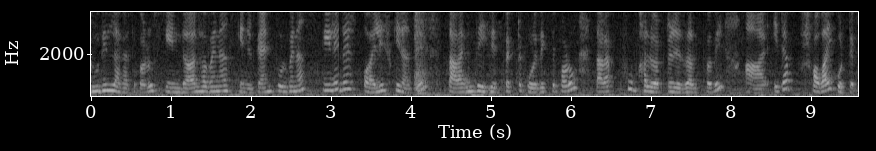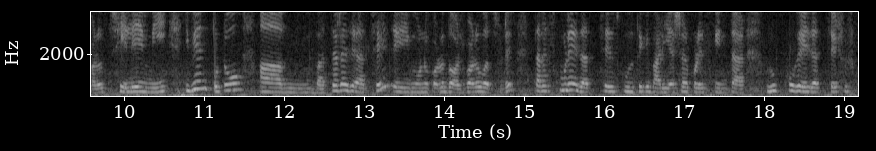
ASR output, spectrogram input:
দুদিন লাগাতে পারো স্কিন ডাল হবে না স্কিনে ট্যান পড়বে না স্কিনেদের অয়েলি স্কিন আছে, তারা কিন্তু এই ফেস প্যাকটা করে দেখতে পারো, তারা খুব ভালো একটা রেজাল্ট পাবে। আর এটা সবাই করতে পারো, ছেলে, মেয়ে ইভেন ছোটো বাচ্চারা যে আছে, এই মনে করো দশ বারো বছরের, তারা স্কুলে যাচ্ছে স্কুল থেকে বাড়ি আসার পরে স্কিনটা রুক্ষ হয়ে যাচ্ছে, শুষ্ক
